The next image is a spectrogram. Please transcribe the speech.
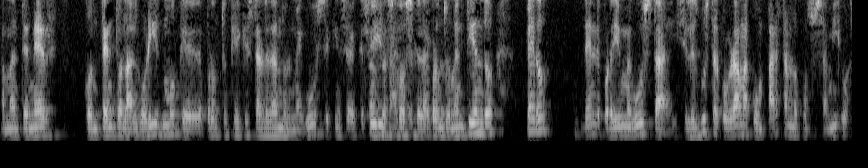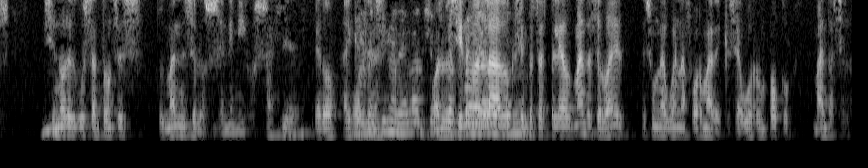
a mantener contento al algoritmo, que de pronto que hay que estarle dando el me gusta, quién sabe qué tantas cosas que de pronto no entiendo, pero denle por ahí un me gusta y si les gusta el programa, compártanlo con sus amigos. Si no les gusta, entonces, pues mándenselo a sus enemigos. Así es. Pero hay que o el vecino de al lado, vecino de al lado que siempre estás peleado, mándaselo a él. Es una buena forma de que se aburra un poco. Mándaselo,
